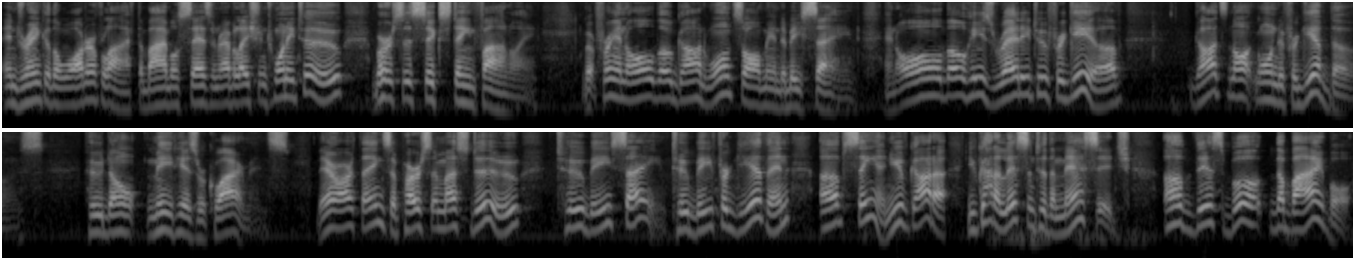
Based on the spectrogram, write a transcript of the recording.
and drink of the water of life. The Bible says in Revelation 22, verses 16 following. But friend, although God wants all men to be saved, and although He's ready to forgive, God's not going to forgive those who don't meet His requirements. There are things a person must do to be saved, to be forgiven of sin. You've got to, you've got to listen to the message of this book, the Bible.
